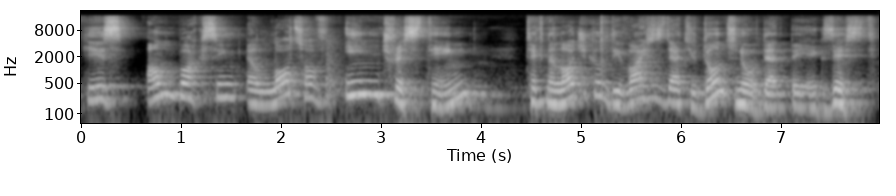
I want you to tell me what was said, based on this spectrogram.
he is unboxing a lot of interesting technological devices that you don't know that they exist.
